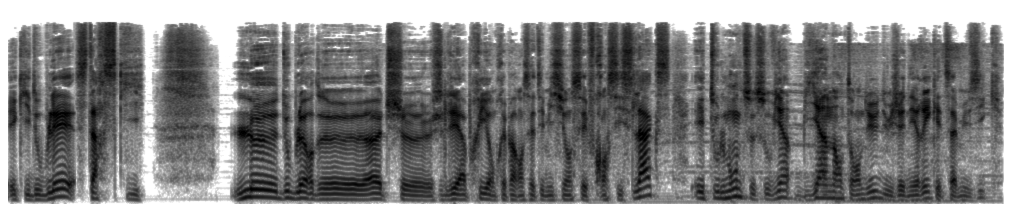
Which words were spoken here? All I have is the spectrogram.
et qui doublait Starsky. Le doubleur de Hutch, euh, je l'ai appris en préparant cette émission, c'est Francis Lax, et tout le monde se souvient bien entendu du générique et de sa musique.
